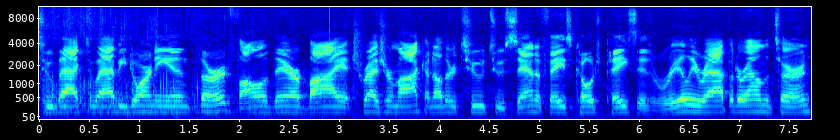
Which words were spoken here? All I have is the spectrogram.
Two back to Abby Dorney in third, followed there by Treasure Mock. Another two to Santa Fe's coach. Pace is really rapid around the turn.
